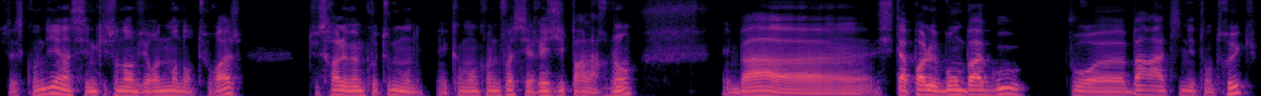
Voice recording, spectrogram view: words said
c'est ce qu'on dit, hein, c'est une question d'environnement, d'entourage tu seras le même que tout le monde. Et comme encore une fois, c'est régi par l'argent, et bah, euh, si t'as pas le bon bagou pour euh, baratiner ton truc,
